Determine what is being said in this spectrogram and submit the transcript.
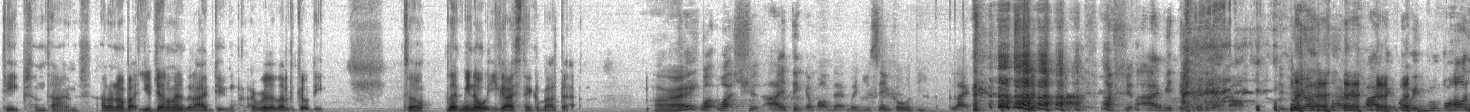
deep sometimes. I don't know about you gentlemen, but I do. I really love to go deep. So let me know what you guys think about that. All right. What what should I think about that when you say go deep? Like, what should I be thinking about? If you want to clarify before we move on.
